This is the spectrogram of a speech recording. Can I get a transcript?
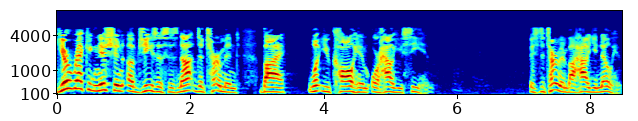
your recognition of Jesus is not determined by what you call him or how you see him. It's determined by how you know him.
